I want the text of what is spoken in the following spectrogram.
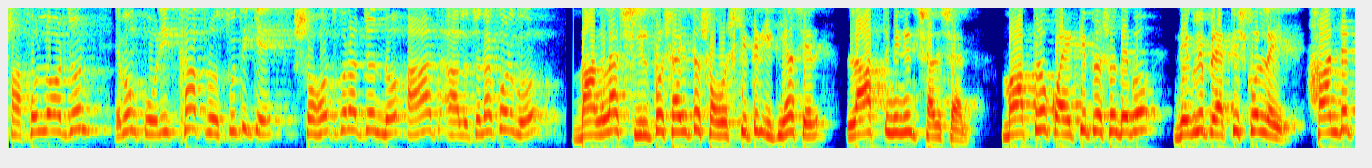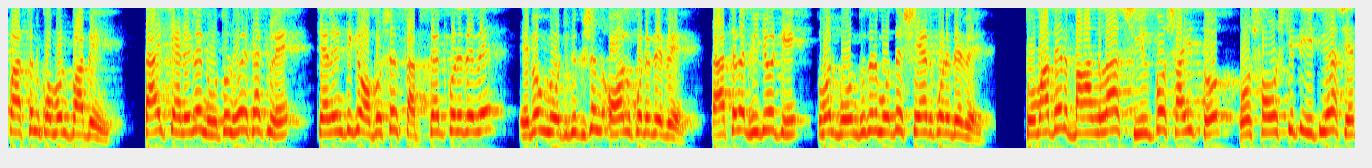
সাফল্য অর্জন এবং পরীক্ষা প্রস্তুতিকে সহজ করার জন্য আজ আলোচনা করব। বাংলা শিল্প সাহিত্য সংস্কৃতির ইতিহাসের লাস্ট মিনিট সাজেশন মাত্র কয়েকটি প্রশ্ন দেব, যেগুলি প্র্যাকটিস করলেই হান্ড্রেড পার্সেন্ট কমন পাবে। তাই চ্যানেলে নতুন হয়ে থাকলে চ্যানেলটিকে অবশ্যই সাবস্ক্রাইব করে দেবে। এবং নোটিফিকেশন অল করে দেবে। তাছাড়া ভিডিওটি তোমার বন্ধুদের মধ্যে শেয়ার করে দেবে। তোমাদের বাংলা শিল্প, সাহিত্য ও সংস্কৃতি ইতিহাসের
